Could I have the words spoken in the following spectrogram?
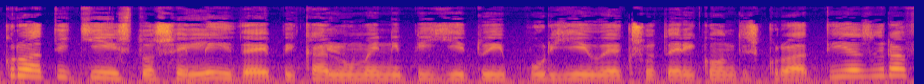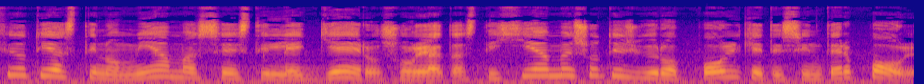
Κροατική ιστοσελίδα, επικαλούμενη πηγή του Υπουργείου Εξωτερικών της Κροατίας, γράφει ότι η αστυνομία μας έστειλε γέρος όλα τα στοιχεία μέσω της Europol και της Interpol,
